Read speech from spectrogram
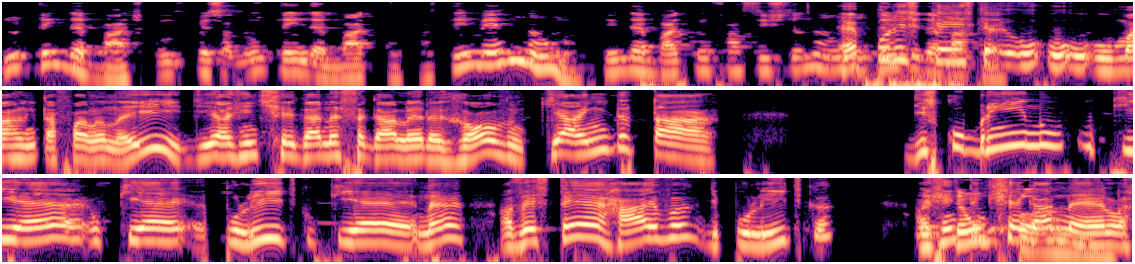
Não tem debate. Quando o pessoal não tem debate com fascista. Tem mesmo, não, mano. Tem debate com fascista, não. É Não por isso que, é isso que debater. o, o, Marlon tá falando aí, de a gente chegar nessa galera jovem que ainda tá descobrindo o que é o que é político, o que é, né? Às vezes tem raiva de política, a Eu gente tem um que chegar plano, nela.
